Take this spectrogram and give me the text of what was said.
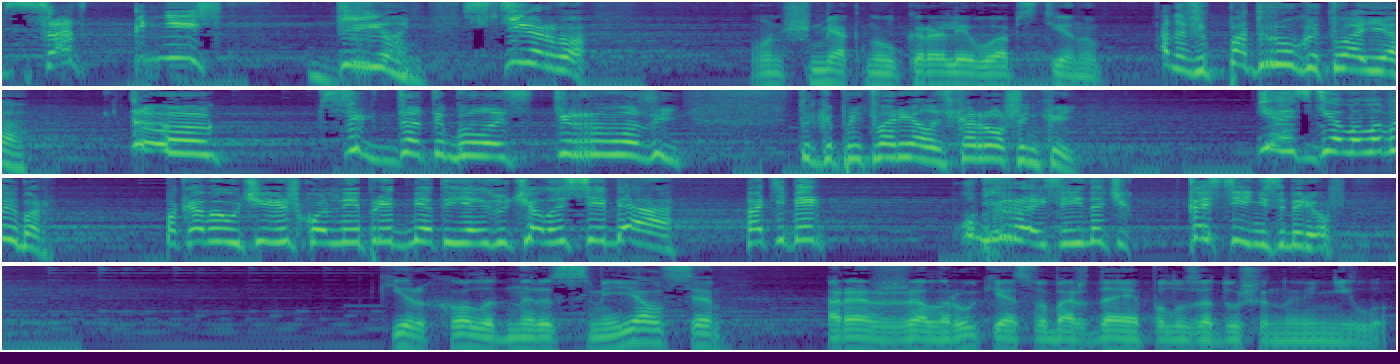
Заткнись! Дрянь! Стерва!» Он шмякнул королеву об стену. «Она же подруга твоя! Так, всегда ты была стервозой, только притворялась хорошенькой!» «Я сделала выбор! Пока вы учили школьные предметы, я изучала себя! А теперь убирайся, иначе костей не соберешь!» Кир холодно рассмеялся, разжал руки, освобождая полузадушенную Нилу.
